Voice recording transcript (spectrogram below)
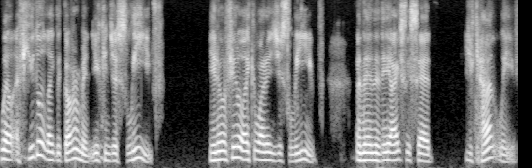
well, if you don't like the government, you can just leave. You know, if you don't like it, why don't you just leave? And then they actually said, you can't leave.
